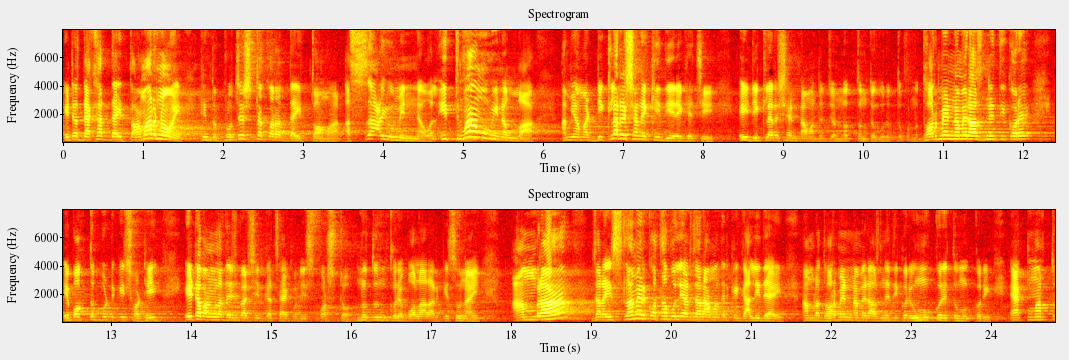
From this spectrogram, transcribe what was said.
এটা দেখার দায়িত্ব আমার নয়, কিন্তু প্রচেষ্টা করার দায়িত্ব আমার। আসাইমিনাওয়াল ইতমামুমিন আল্লাহ আমি আমার ডিক্লারেশনে কি দিয়ে রেখেছি? এই ডিক্লারেশনটা আমাদের জন্য অত্যন্ত গুরুত্বপূর্ণ। ধর্মের নামে রাজনীতি করে এ বক্তব্যটি কি সঠিক? এটা বাংলাদেশবাসীর কাছে এখন স্পষ্ট নতুন করে বলার আর কিছু নাই। আমরা যারা ইসলামের কথা বলি আর যারা আমাদেরকে গালি দেয় আমরা ধর্মের নামে রাজনীতি করি উমুক করি তুমুক করি। একমাত্র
